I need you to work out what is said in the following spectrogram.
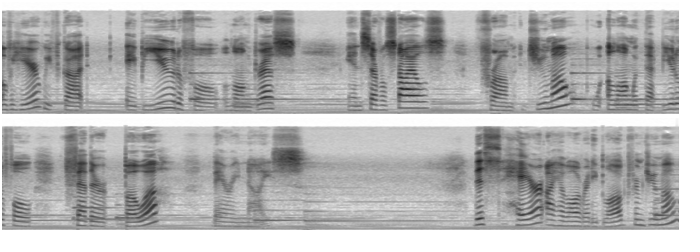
Over here we've got a beautiful long dress in several styles from Jumo along with that beautiful feather boa. Very nice. This hair I have already blogged from Jumo.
